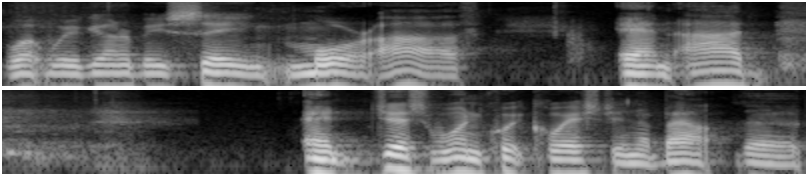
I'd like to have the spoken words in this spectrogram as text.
what we're going to be seeing more of. And I, and just one quick question about the,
